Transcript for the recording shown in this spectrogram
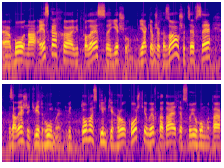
Е, Бо на есках е, від колес є шум. Як я вже казав, що це все залежить від гуми, від того, скільки коштів ви вкладаєте в свою гуму. Та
